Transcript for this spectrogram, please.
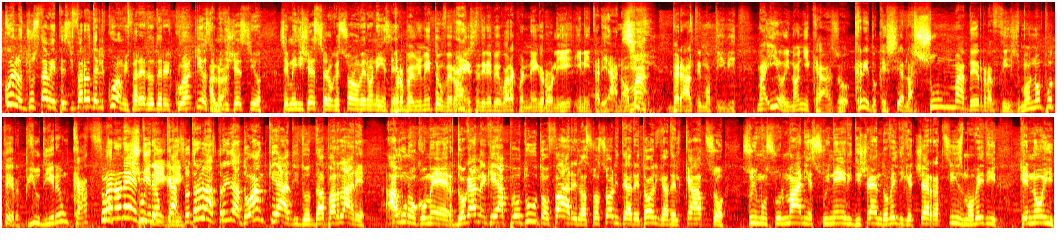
quello giustamente si fa rodere il culo, mi farei rodere il culo anch'io se, Allora. mi, dicessi io- se mi dicessero che sono veronese. Probabilmente un veronese direbbe guarda quel negro lì in italiano, Eh. Sì. ma per altri motivi. Ma io in ogni caso credo che sia la summa del razzismo non poter più dire un cazzo Ma non è dire un negri. cazzo, tra l'altro hai dato anche adito da parlare a uno come Erdogan che ha potuto fare la sua solita retorica del cazzo sui musulmani e sui neri dicendo vedi che c'è razzismo, vedi che noi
